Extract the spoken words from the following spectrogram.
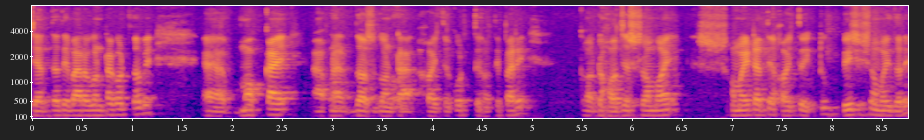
জেদ্দাতে ১২ ঘণ্টা করতে হবে। মক্কায় আপনার ১০ ঘণ্টা হয়তো করতে হতে পারে। হজের সময় সময়টাতে হয়তো একটু বেশি সময় ধরে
